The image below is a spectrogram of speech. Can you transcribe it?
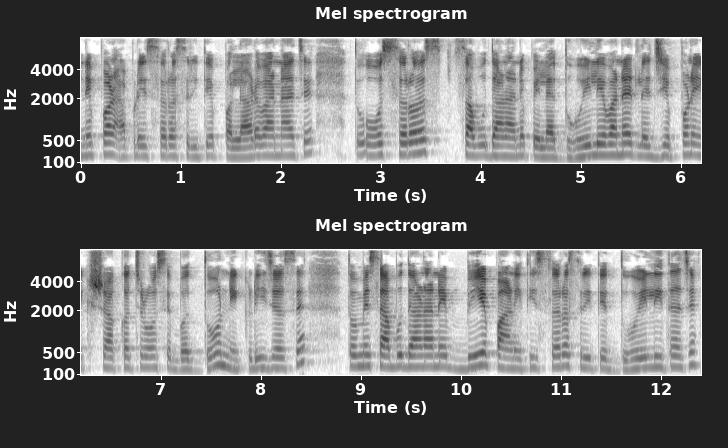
એને પણ આપણે સરસ રીતે પલાળવાના છે. તો સરસ સાબુદાણાને પહેલાં ધોઈ લેવાના, એટલે જે પણ એક્સ્ટ્રા કચરો હશે બધો નીકળી જશે. તો મેં સાબુદાણાને બે પાણીથી સરસ રીતે ધોઈ લીધા છે.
